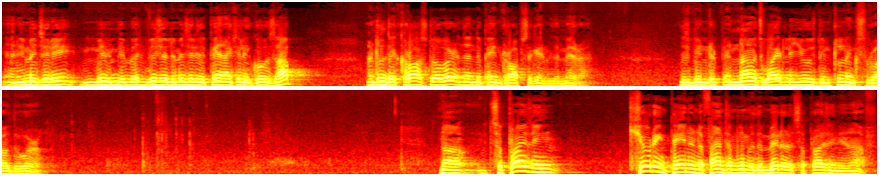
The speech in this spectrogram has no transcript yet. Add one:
and imagery, visual imagery, the pain actually goes up until they crossed over, and then the pain drops again with the mirror. This been, and now it's widely used in clinics throughout the world. Now, it's surprising, curing pain in a phantom limb with a mirror is surprising enough.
